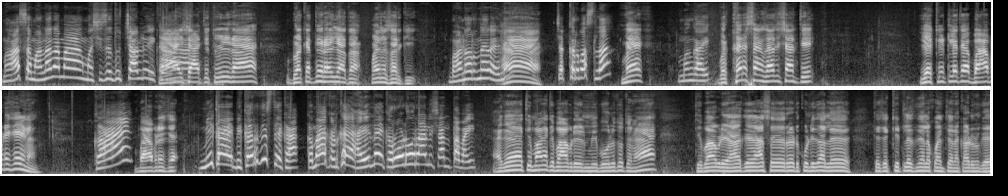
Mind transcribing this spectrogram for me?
मग असं म्हणा ना मग म्हशीचं दूध चालू आहे काय का? शाते तुझी ना. डोक्यात नाही राहिली आता पहिल्यासारखी. भांडवर नाही राहिले? हा. चक्कर बसला? मग? मग आई. बरं खरं सांग जाते शांते या. किटल्या त्या बाबड्याच्या आहे ना? काय? बाबड्याच्या. मी काय भिकार दिसते का? का माझ्याकडे काय आहे नाही का? रोडवर आली शांताबाई. अगं ते मागा ते बाबडे मी बोलत होतो ना. ते बाबडे अगं असं रडकोंडी झालं. त्याच्या किटल्याच नेला कोणत्यानं काढून ग?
